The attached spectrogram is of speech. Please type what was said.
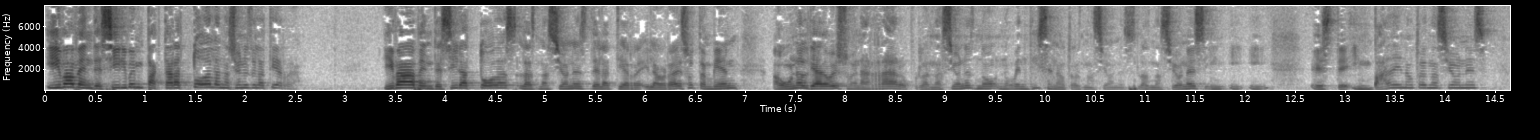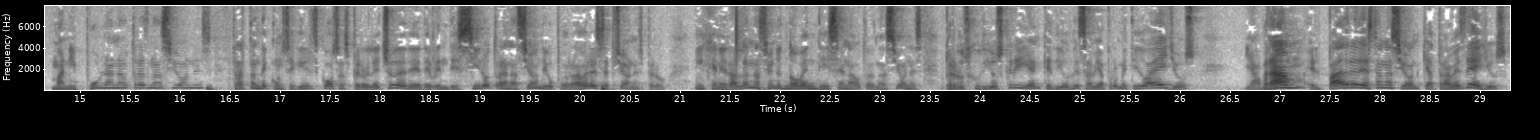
iba a bendecir, iba a impactar a todas las naciones de la tierra. Iba a bendecir a todas las naciones de la tierra. Y la verdad eso también, aún al día de hoy, suena raro, porque las naciones no, no bendicen a otras naciones. Las naciones este, invaden a otras naciones, manipulan a otras naciones, tratan de conseguir cosas, pero el hecho de, de, bendecir otra nación, digo, podrá haber excepciones, pero en general las naciones no bendicen a otras naciones. Pero los judíos creían que Dios les había prometido a ellos y a Abraham, el padre de esta nación, que a través de ellos,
